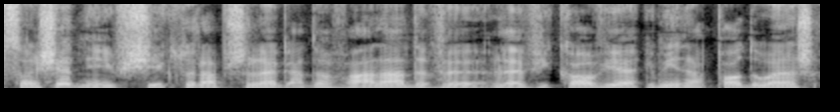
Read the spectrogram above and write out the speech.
W sąsiedniej wsi, która przylega do Wanat, w Lewikowie, gmina Podłęż,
